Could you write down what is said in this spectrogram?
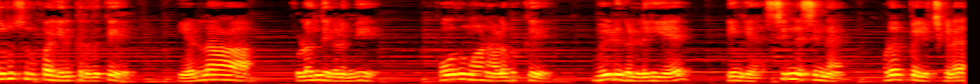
சுறுசுறுப்பா இருக்கிறதுக்கு எல்லா குழந்தைகளுமே போதுமான அளவுக்கு வீடுகள்லேயே நீங்க சின்ன சின்ன உடற்பயிற்சிகளை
